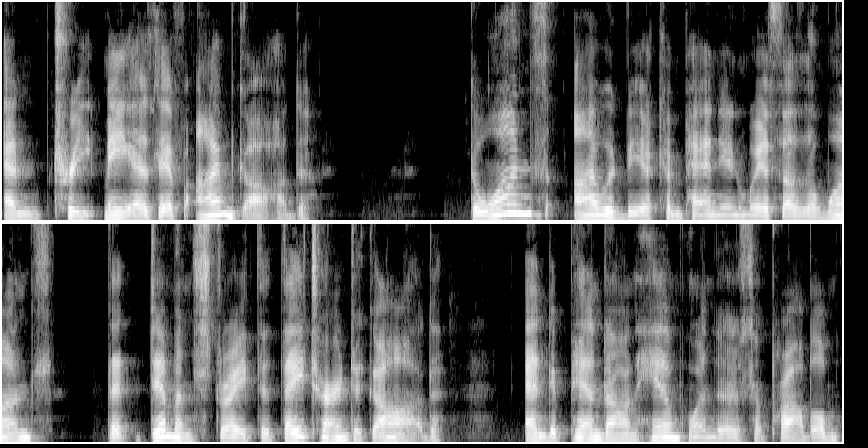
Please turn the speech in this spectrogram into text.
and treat me as if I'm God. The ones I would be a companion with are the ones that demonstrate that they turn to God and depend on Him when there's a problem,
